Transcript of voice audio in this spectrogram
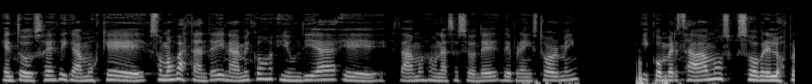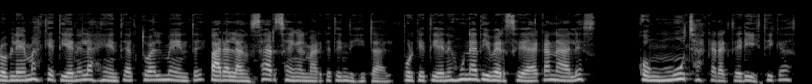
Entonces, digamos que somos bastante dinámicos y un día eh, estábamos en una sesión de, de brainstorming y conversábamos sobre los problemas que tiene la gente actualmente para lanzarse en el marketing digital, porque tienes una diversidad de canales con muchas características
